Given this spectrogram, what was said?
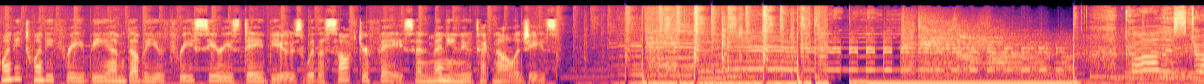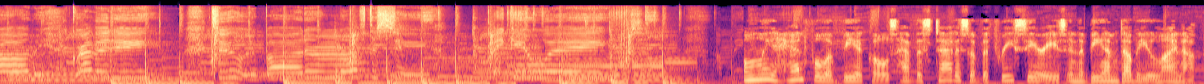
2023 BMW 3 Series debuts with a softer face and many new technologies. Colors draw me, gravity to the bottom of the sea, making waves. Only a handful of vehicles have the status of the 3 Series in the BMW lineup.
